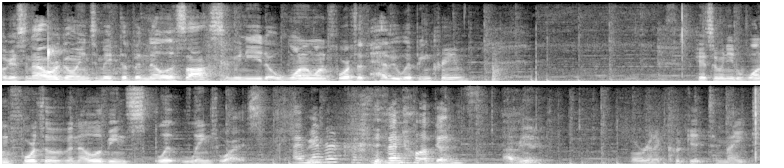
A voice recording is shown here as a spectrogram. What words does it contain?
Okay, so now we're going to make the vanilla sauce, and we need a one and one fourth of heavy whipping cream. Okay, so we need one fourth of a vanilla bean split lengthwise. I've We- never cooked vanilla Yeah. beans. I mean, but we're gonna cook it tonight.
